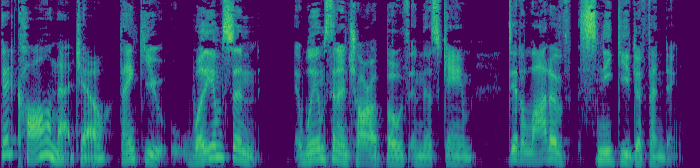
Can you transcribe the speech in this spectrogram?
good call on that, Joe. Thank you. Williamson, Williamson and Chara both in this game did a lot of sneaky defending.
